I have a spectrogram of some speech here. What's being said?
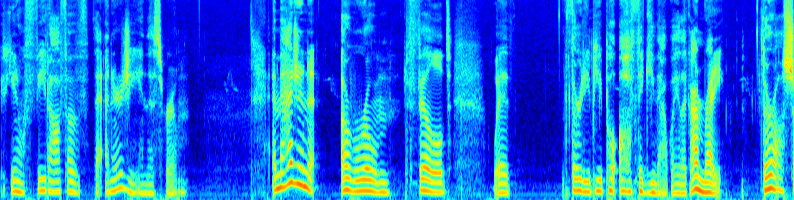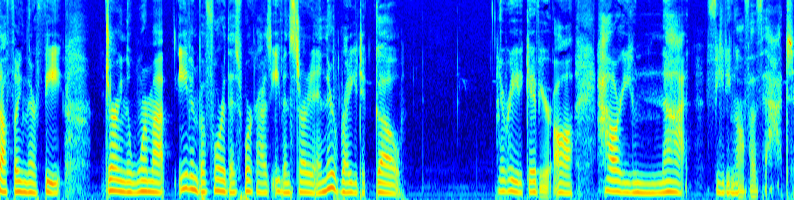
you know, feed off of the energy in this room. Imagine a room filled with 30 people all thinking that way. Like, I'm ready. They're all shuffling their feet during the warm up, even before this workout has even started, and they're ready to go. They're ready to give your all. How are you not feeding off of that?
